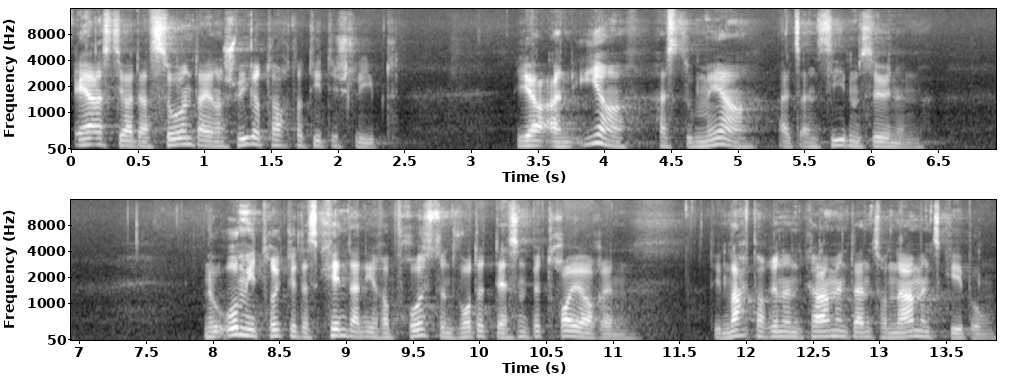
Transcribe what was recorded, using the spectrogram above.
Er ist ja der Sohn deiner Schwiegertochter, die dich liebt. Ja, an ihr hast du mehr als an sieben Söhnen. Naomi drückte das Kind an ihre Brust und wurde dessen Betreuerin. Die Nachbarinnen kamen dann zur Namensgebung.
